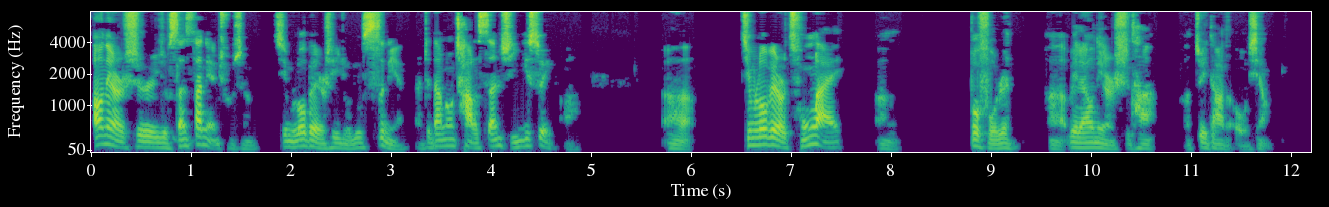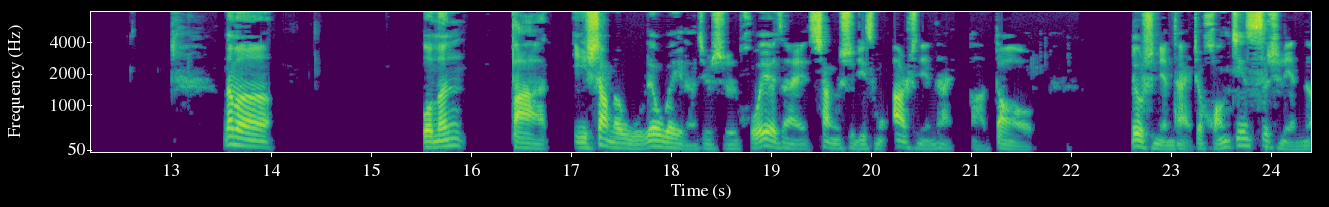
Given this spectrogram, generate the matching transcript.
奥尼尔是一九三三年出生，吉姆罗贝尔是一九六四年啊，这当中差了三十一岁啊啊。吉姆罗贝尔从来啊不否认啊，维达奥尼尔是他啊最大的偶像。那么我们把以上的五六位呢，就是活跃在上个世纪从二十年代啊到。六十年代这黄金四十年的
